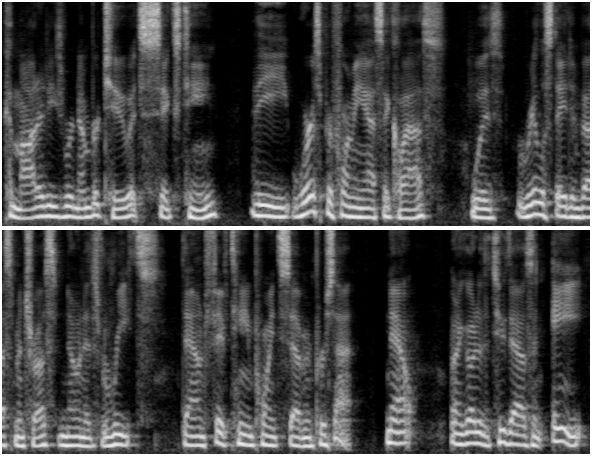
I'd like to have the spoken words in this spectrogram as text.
Commodities were number two at 16. The worst performing asset class was real estate investment trust known as REITs, down 15.7%. Now, when I go to the 2008,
